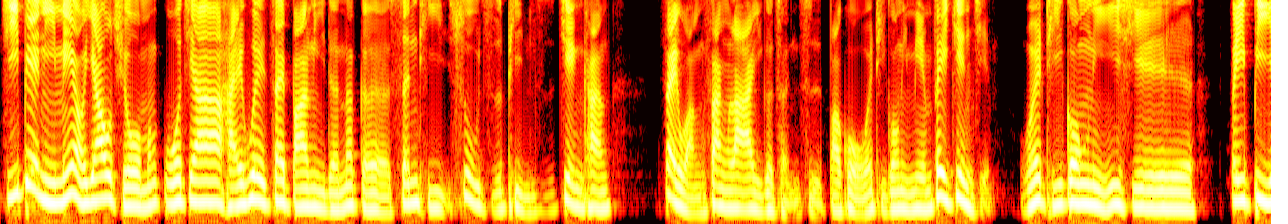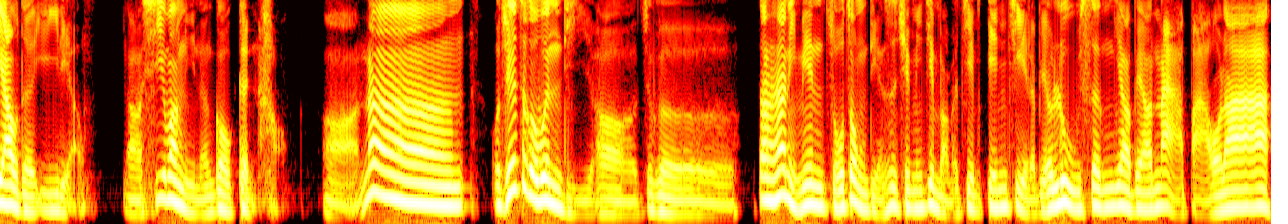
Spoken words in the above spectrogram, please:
即便你没有要求，我们国家还会再把你的那个身体素质、品质、健康。再往上拉一个层次，包括我会提供你免费健检，我会提供你一些非必要的医疗啊，希望你能够更好啊。那我觉得这个问题哈，这个当然它里面着重点是全民健保的界边界了，比如陆生要不要纳保啦，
